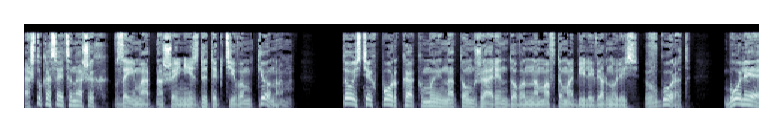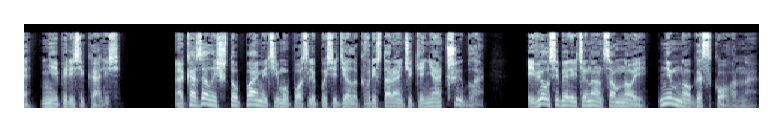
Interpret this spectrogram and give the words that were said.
А что касается наших взаимоотношений с детективом Кёном, то с тех пор, как мы на том же арендованном автомобиле вернулись в город, более не пересекались. Оказалось, что память ему после посиделок в ресторанчике не отшибла, и вел себя лейтенант со мной немного скованно.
